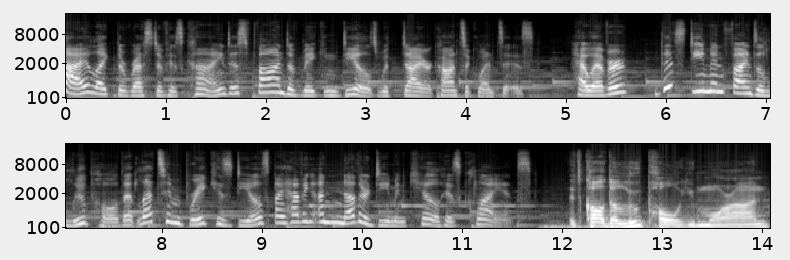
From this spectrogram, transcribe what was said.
Guy, like the rest of his kind, is fond of making deals with dire consequences. However, this demon finds a loophole that lets him break his deals by having another demon kill his clients. It's called a loophole, you moron.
